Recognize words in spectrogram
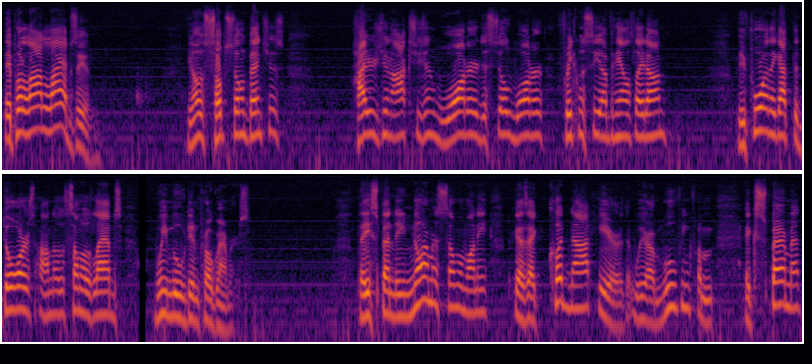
they put a lot of labs in. You know, soapstone benches, hydrogen, oxygen, water, distilled water, frequency, everything else laid on. Before they got the doors on those, some of those labs, we moved in programmers. They spend enormous sum of money because they could not hear that we are moving from experiment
